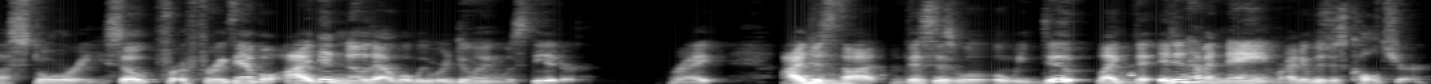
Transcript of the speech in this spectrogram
a story. So for, for example i didn't know that what we were doing was theater right? I just Mm. thought this is what we do. Like th- it didn't have a name right? It was just culture.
